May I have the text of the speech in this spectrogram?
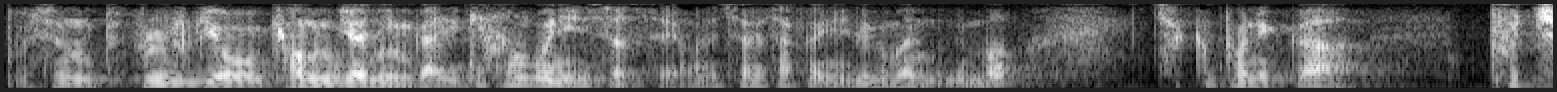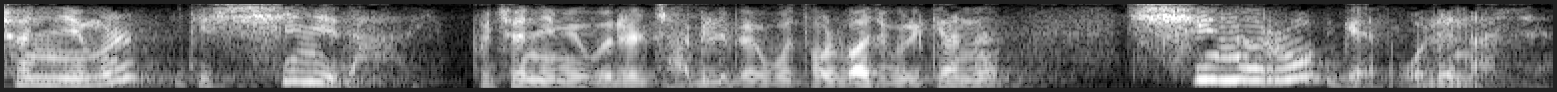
무슨 불교 경전인가 이렇게 한 권이 있었어요. 제가 잠깐 읽으면 뭐 잠깐 보니까 부처님을 이렇게 신이다. 부처님이 우리를 자비를 배우고 돌봐주고 이렇게 하는 신으로 이렇게 올려놨어요.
